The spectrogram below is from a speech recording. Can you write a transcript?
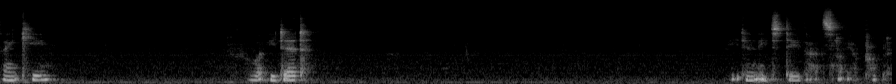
Thank you for what you did. You didn't need to do that, it's not your problem.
